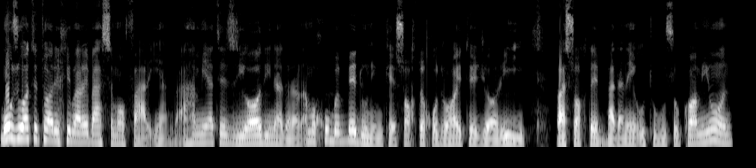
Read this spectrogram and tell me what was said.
موضوعات تاریخی برای بحث ما فرعی و اهمیت زیادی ندارن اما خوب بدونیم که ساخت خودروهای تجاری و ساخت بدنه اتوبوس و کامیون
